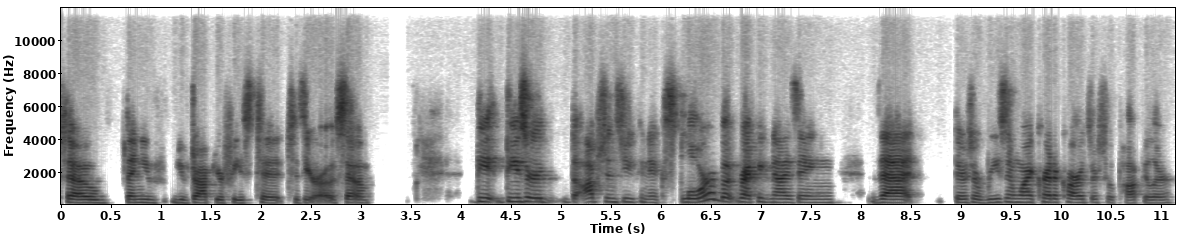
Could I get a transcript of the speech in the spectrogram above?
so then you've you've dropped your fees to, to zero. So the, these are the options you can explore, but recognizing that there's a reason why credit cards are so popular.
